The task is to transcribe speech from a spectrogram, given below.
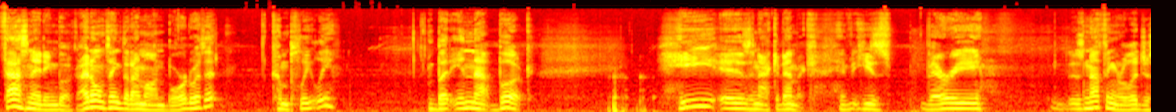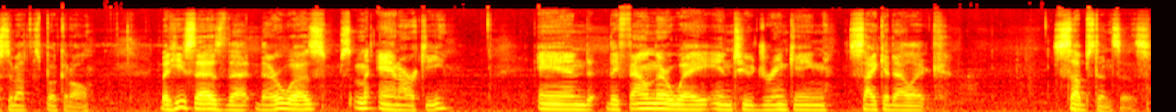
Fascinating book. I don't think that I'm on board with it completely, but in that book, he is an academic. He's very there's nothing religious about this book at all. But he says that there was some anarchy and they found their way into drinking psychedelic substances.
